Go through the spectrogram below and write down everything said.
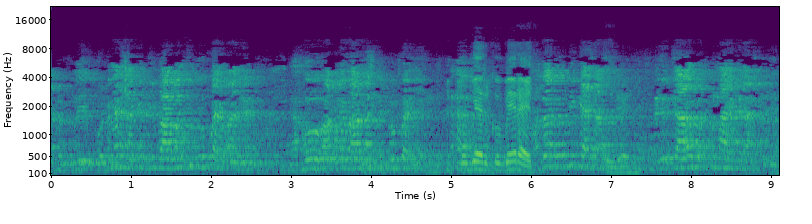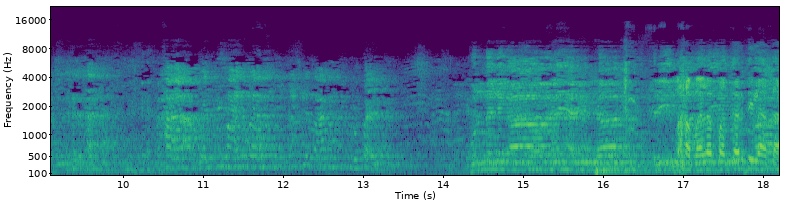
तर म्हणजे खोटं नाही सांगत ही बाबांची ग्रुप आहे माझ्या. हो आपल्या बाबांची ग्रुप आहे. कुबेर कुबेर आहेत. हजार रुपये कॅश असते चार फक्त माझ्याकडे असते. हा, पण ती माझ्या बाबांची आपल्या बाबांची ग्रुप आहे. बाबाला पकडतील आता.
